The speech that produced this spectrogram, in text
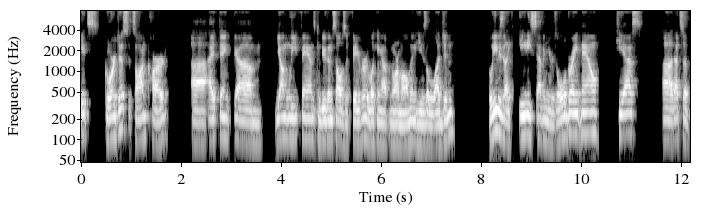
It's gorgeous. It's on card. Uh, I think um, young Leaf fans can do themselves a favor looking up Norm Ullman. He is a legend. I believe he's like 87 years old right now. TS. Uh, that's a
